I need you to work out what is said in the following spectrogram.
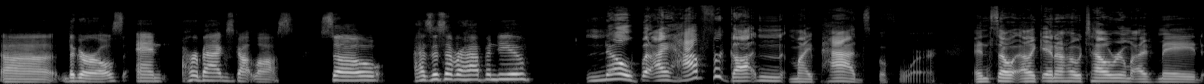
uh, the girls, and her bags got lost. So has this ever happened to you? No, but I have forgotten my pads before. And so like in a hotel room I've made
